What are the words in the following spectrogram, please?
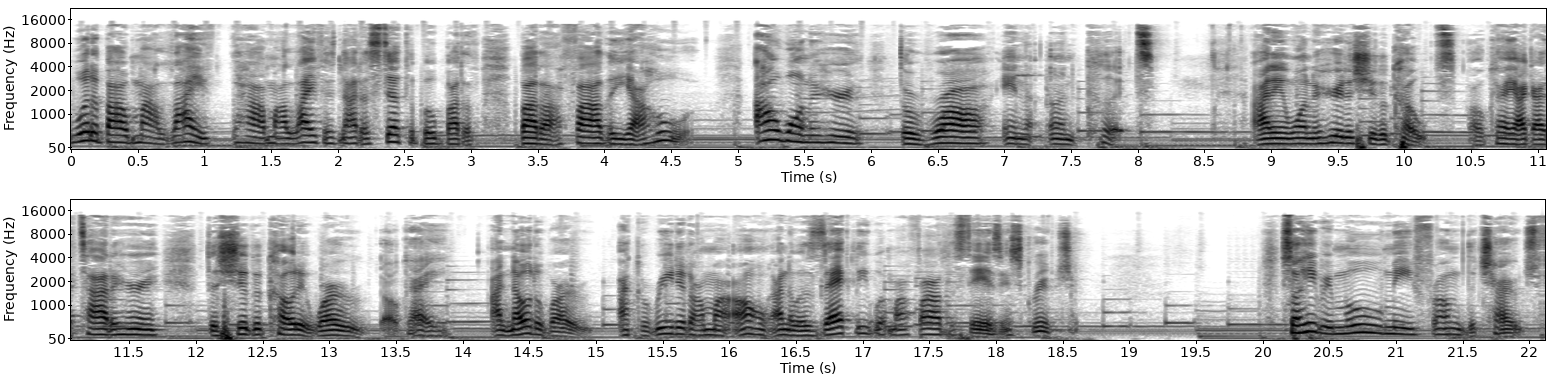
what about my life? How my life is not acceptable by the by the Father Yahuwah. I want to hear the raw and the uncut. I didn't want to hear the sugar coats. Okay. I got tired of hearing the sugar coated word. Okay. I know the word. I could read it on my own. I know exactly what my father says in scripture. So he removed me from the church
